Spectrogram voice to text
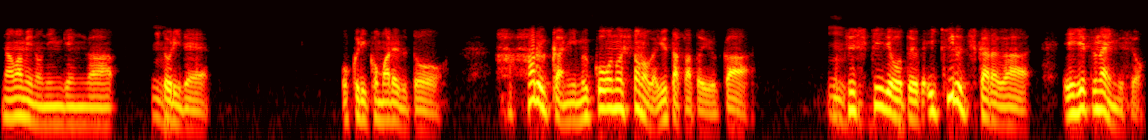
生身の人間が一人で送り込まれると、ははるかに向こうの人の方が豊かというか、うん。知識量というか、生きる力がえげつないんですよ。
